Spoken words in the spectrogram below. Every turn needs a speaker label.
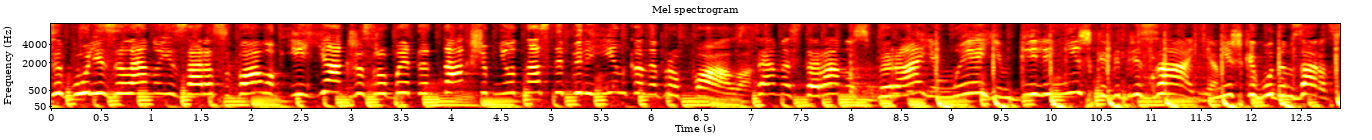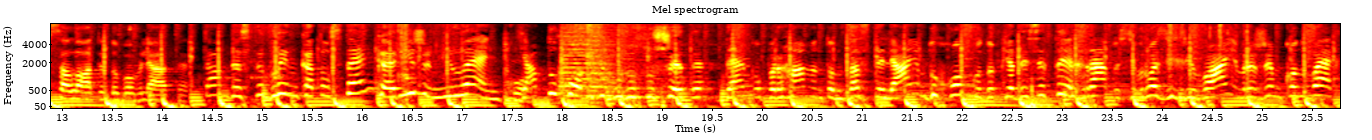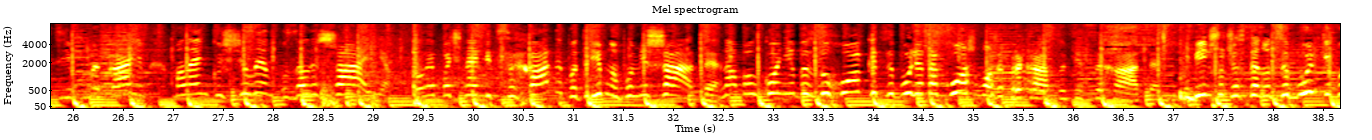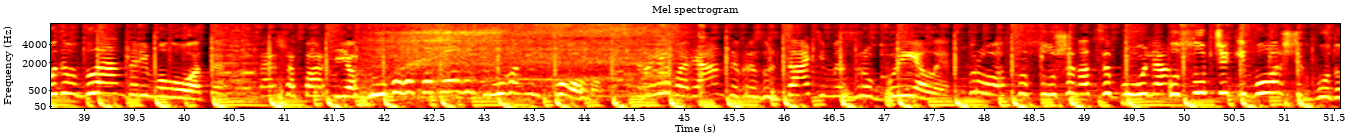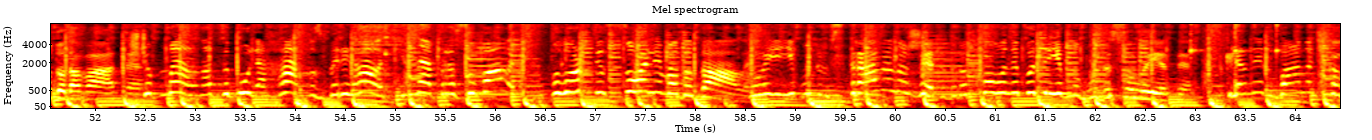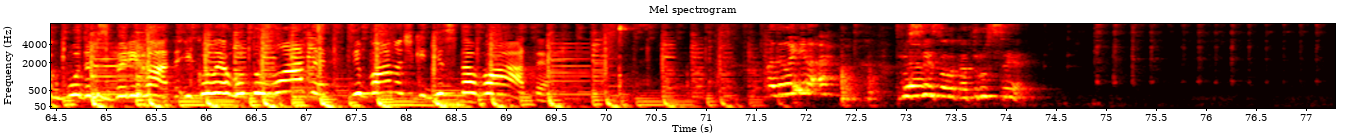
Speaker 1: Цибулі зеленої зараз валом. І як же зробити так, щоб ні одна степір'їнка не пропала? Це ми старанно збираємо, миємо, білі ніжки відрізаємо. Ніжки будемо зараз в салати додавати. Там, де стеблинка товстенька, ріжемо міленько. Я в духовці буду сушити. Деко пергаментом застеляємо, духовку до 50 градусів розігріваємо, режим конвекції вмикаємо, маленьку щілинку залишаємо. Почне підсихати, потрібно помішати. На балконі без духовки цибуля також може прекрасно підсихати. Більшу частину цибульки будемо в блендері молоти. Перша партія грубого помолу, друга мілкого. Три варіанти в результаті ми зробили. Просто сушена цибуля. У супчик і борщик буду додавати. Щоб мелена цибуля гарно зберігалась і не пресувалась, по ложці солі ми додали. Її будемо в страви ложити, додатково не потрібно буде солити. В скляних баночках будемо зберігати. І коли готувати, ці баночки діставати. Труси, Солока, труси.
